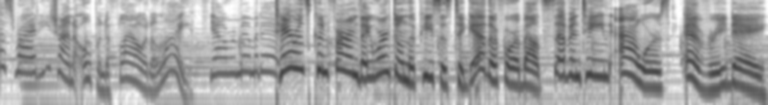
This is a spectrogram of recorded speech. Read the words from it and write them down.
that's right. He trying to open the flower to life. Y'all remember that? Terrence confirmed they worked on the pieces together for about 17 hours every day.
